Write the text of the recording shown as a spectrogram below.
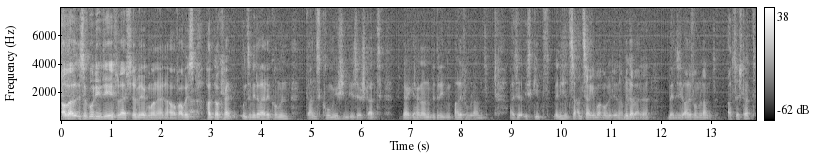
Aber es ist eine gute Idee, vielleicht stellen wir irgendwann einen auf. Aber es hat noch kein, unsere Mitarbeiter kommen ganz komisch in dieser Stadt, ich merke ich in anderen Betrieben, alle vom Land. Also es gibt, wenn ich jetzt eine Anzeige machen würde nach Mitarbeitern, melden sich alle vom Land, aus der Stadt.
